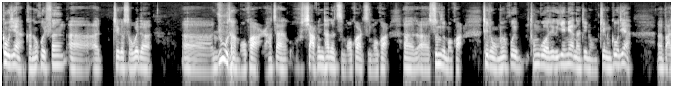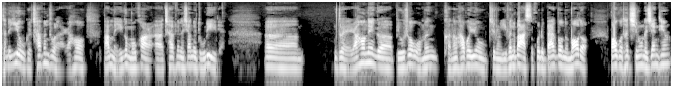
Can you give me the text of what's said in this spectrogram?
构建，可能会分呃呃这个所谓的呃 root 模块，然后再下分它的子模块、子模块、呃呃孙子模块。这种我们会通过这个页面的这种这种构建，呃把它的业务给拆分出来，然后把每一个模块呃拆分的相对独立一点，呃。对，然后那个，比如说，我们可能还会用这种 Event Bus 或者 Backbone 的 Model，包括它其中的监听，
